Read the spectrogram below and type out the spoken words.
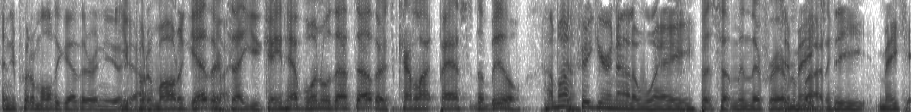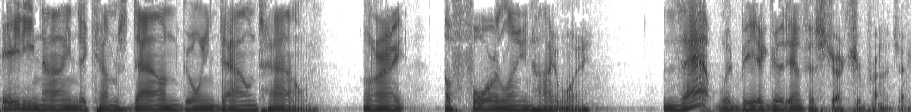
And you put them all together, and you You yeah. put them all together and say you can't have one without the other. It's kind of like passing a bill. How about figuring out a way Put something in there for to everybody. make the make 89 that comes down going downtown all right a four lane highway that would be a good infrastructure project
